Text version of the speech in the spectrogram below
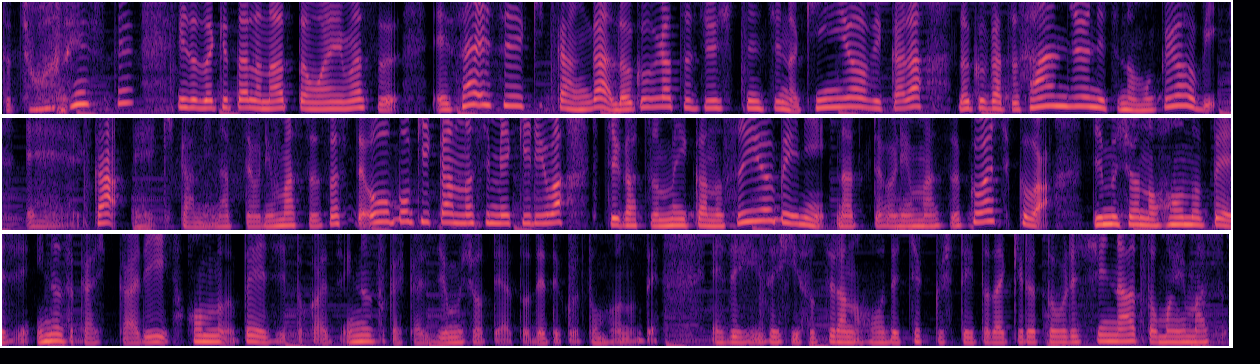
挑戦していただけたらなと思います、えー、再生期間が6月17日の金曜日から6月30日の木曜日、えー、が、えー、期間になっております。そして応募期間の締め切りは7月6日の水曜日になっております。詳しくは事務所のホームページ犬塚ひかりホームページとか犬塚ひかり事務所ってやると出てくると思うので、えー、ぜひぜひそちらの方でチェックしていただけると嬉しいなと思います。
